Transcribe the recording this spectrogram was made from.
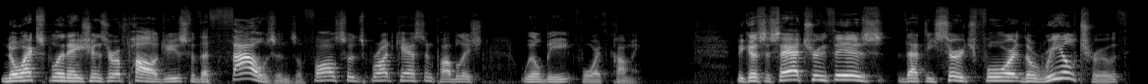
No explanations or apologies for the thousands of falsehoods broadcast and published will be forthcoming. Because the sad truth is that the search for the real truth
